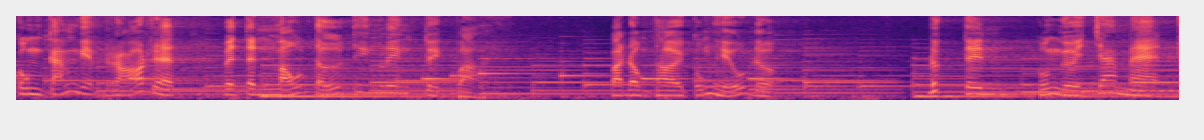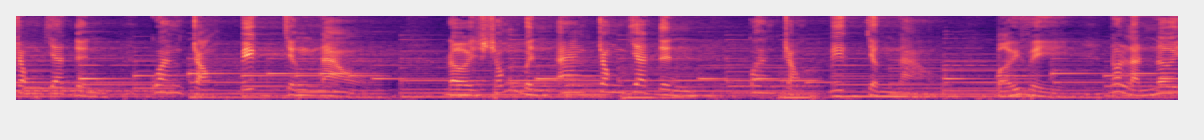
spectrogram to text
cùng cảm nghiệm rõ rệt về tình mẫu tử thiên liêng tuyệt vời. Và đồng thời cũng hiểu được đức tin của người cha mẹ trong gia đình quan trọng biết chừng nào. Đời sống bình an trong gia đình quan trọng biết chừng nào. Bởi vì nó là nơi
